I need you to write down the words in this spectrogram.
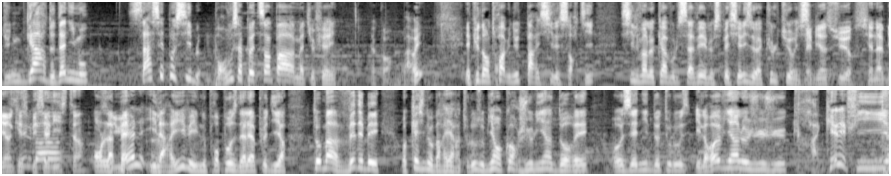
d'une garde d'animaux. Ça, c'est possible. Pour vous, ça peut être sympa, Mathieu Ferry. D'accord. Bah oui. Et puis dans trois minutes, par ici, il est sorti. Sylvain Leca, vous le savez, est le spécialiste de la culture ici. Mais bien sûr, s'il y en a bien qui est spécialiste, hein, On l'appelle, il arrive et il nous propose d'aller applaudir Thomas VDB au Casino Barrière à Toulouse ou bien encore Julien Doré au Zénith de Toulouse. Il revient le Juju, craquez les filles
